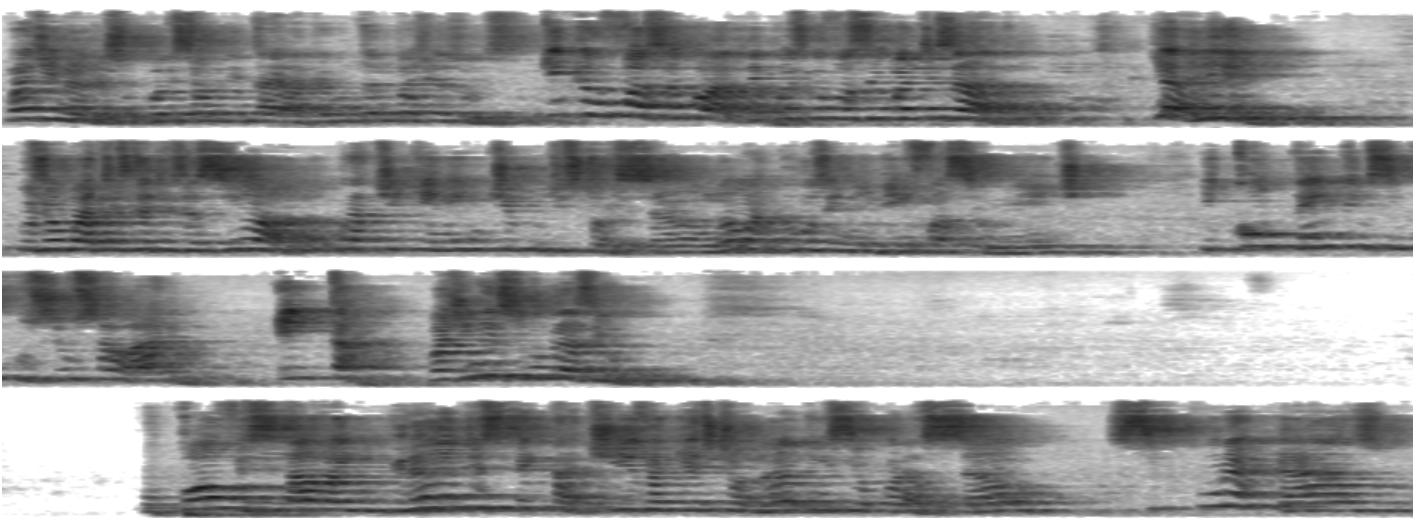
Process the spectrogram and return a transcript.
Imagina, Anderson, o policial militar lá perguntando para Jesus: O que, que eu faço agora, depois que eu vou ser batizado? E aí, o João Batista diz assim: Ó, não pratiquem nenhum tipo de distorção, não acusem ninguém facilmente e contentem-se com o seu salário. Eita, imagina isso no Brasil. O povo estava em grande expectativa, questionando em seu coração se por acaso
